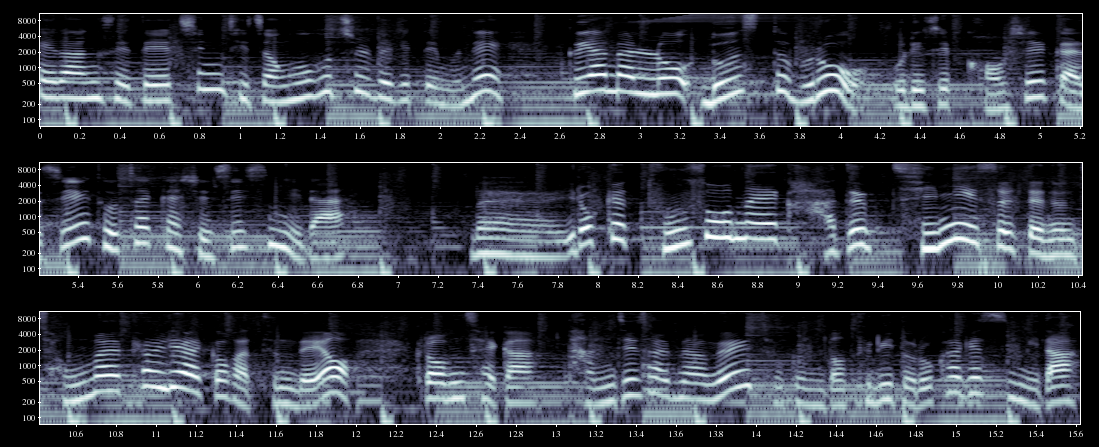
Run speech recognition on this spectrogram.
해당 세대 층 지정 후 호출되기 때문에 그야말로 논스톱으로 우리 집 거실까지 도착하실 수 있습니다. 네, 이렇게 두 손에 가득 짐이 있을 때는 정말 편리할 것 같은데요. 그럼 제가 단지 설명을 조금 더 드리도록 하겠습니다.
